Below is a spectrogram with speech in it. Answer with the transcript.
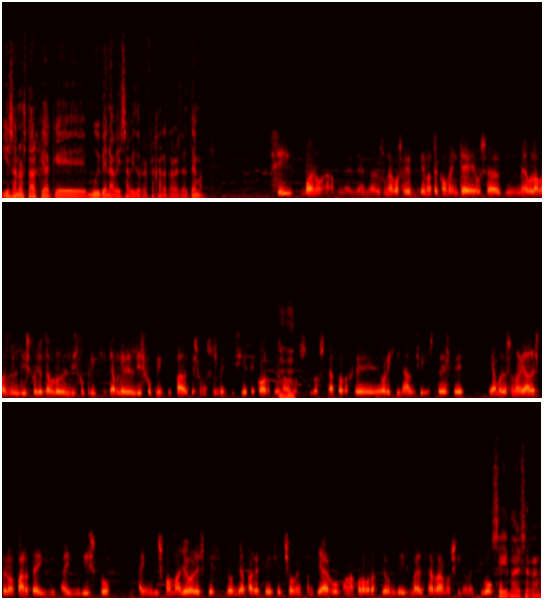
y esa nostalgia que muy bien habéis sabido reflejar a través del tema. Sí, bueno, es una cosa que, no te comenté, o sea, me hablabas del disco, yo te hablo del disco, te hablé del disco principal, que son esos 27 cortes, ¿no? los, los 14 originales y los 13, digamos, de sonoridades, pero aparte hay, hay un disco hay un disco a mayores que es donde aparece ese en Santiago con la colaboración de Ismael Serrano, si no me equivoco. Sí, Ismael Serrano.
